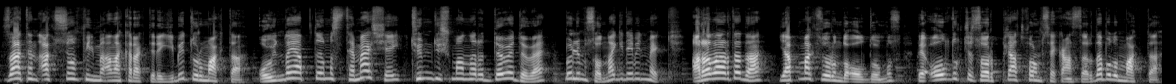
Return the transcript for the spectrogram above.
zaten aksiyon filmi ana karakteri gibi durmakta. Oyunda yaptığımız temel şey tüm düşmanları döve döve bölüm sonuna gidebilmek. Aralarda da yapmak zorunda olduğumuz ve oldukça zor platform sekansları da bulunmakta.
